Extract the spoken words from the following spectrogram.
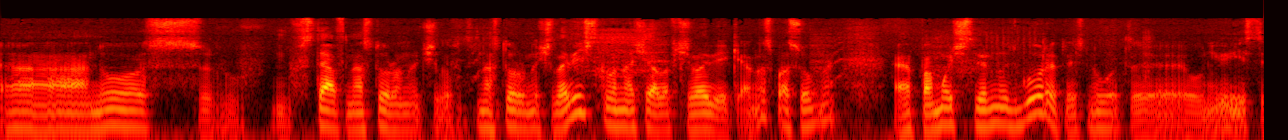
а, но с, встав на сторону, на сторону человеческого начала в человеке, оно способно а, помочь свернуть горы. То есть, ну вот, э, у нее есть,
